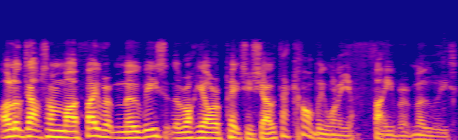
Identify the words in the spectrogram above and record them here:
I looked up some of my favourite movies at the Rocky Horror Picture Show. That can't be one of your favourite movies.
